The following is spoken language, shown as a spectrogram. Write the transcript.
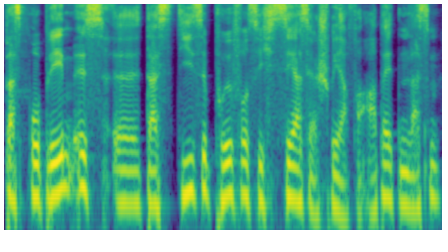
Das Problem ist, äh, dass diese Pulver sich sehr, sehr schwer verarbeiten lassen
